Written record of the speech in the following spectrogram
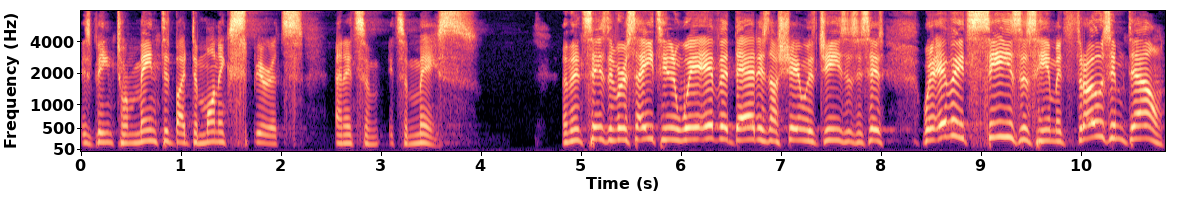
is being tormented by demonic spirits, and it's a, it's a mess. And then it says in verse 18, and wherever dad is now sharing with Jesus, he says, wherever it seizes him, it throws him down.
